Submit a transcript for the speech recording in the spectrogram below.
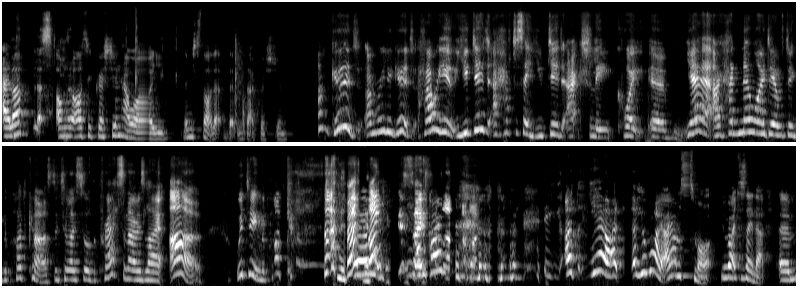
Ella, I'm going to ask you a question. How are you? Let me start that, that with that question. I'm good. I'm really good. How are you? You did. I have to say, you did actually quite. Um, yeah, I had no idea I was doing the podcast until I saw the press, and I was like, oh, we're doing the podcast. I kind I, yeah, I, you're right. I am smart. You're right to say that. Um,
